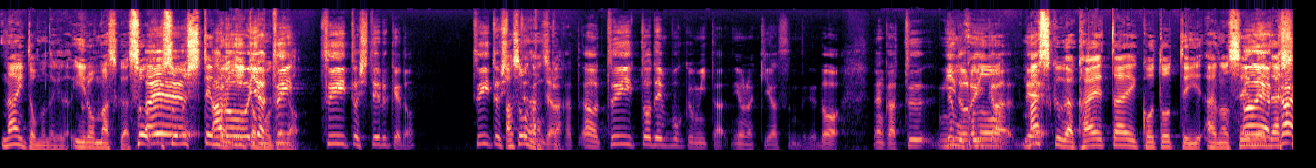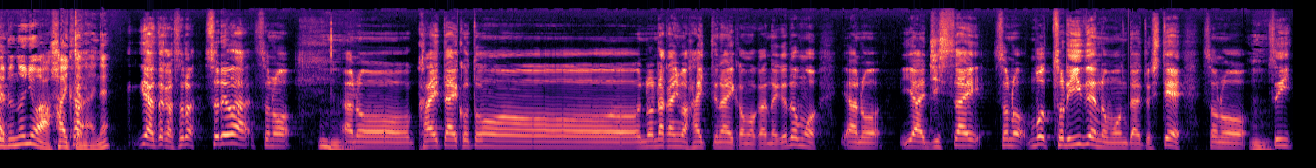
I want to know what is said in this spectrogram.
ないと思うんだけど、イーロン・マスクは。そう、そうしてもいいと思うけあのやツイど。ツイートしてるけど。ツイートしてたんじゃなかった。あツイートで僕見たような気がするんだけど、なんか2、2でもこドル以下ので。マスクが変えたいことって、あの、声明出してるのには入ってないね。いや、だからそれは、それは、その、あのー、変えたいことの中には入ってないかもわかんないけども、あの、いや、実際、その、もう、それ以前の問題として、その、ツイッ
